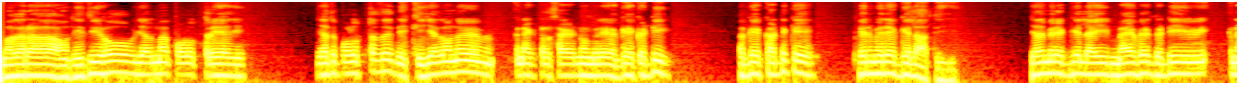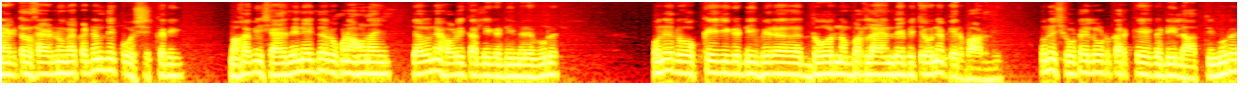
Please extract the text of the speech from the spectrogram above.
ਮਗਰ ਆਉਂਦੀ ਸੀ ਉਹ ਜਦ ਮੈਂ ਪੁਲ ਉਤਰਿਆ ਜੀ। ਜਦ ਪੁਲ ਉੱਤਰਦੇ ਦੇਖੀ, ਜਦ ਉਹਨੇ ਕਨੈਕਟਰ ਸਾਈਡ ਨੂੰ ਮੇਰੇ ਅੱਗੇ ਕੱਢੀ, ਅੱਗੇ ਕੱਢ ਕੇ ਫਿਰ ਮੇਰੇ ਅੱਗੇ ਲਾਤੀ ਜੀ। ਜਦ ਮੇਰੇ ਅੱਗੇ ਲਾਈ, ਮੈਂ ਫਿਰ ਗੱਡੀ ਕਨੈਕਟਰ ਸਾਈਡ ਨੂੰ ਮੈਂ ਕੱਢਣ ਦੀ ਕੋਸ਼ਿਸ਼ ਕਰੀ। ਮੈਂ ਕਿਹਾ ਵੀ ਸ਼ਾਇਦ ਇਹਨੇ ਇੱਧਰ ਰੁਕਣਾ ਹੋਣਾ ਜੀ। ਜਦ ਉਹਨੇ ਹੌਲੀ ਕਰ ਲਈ ਗੱਡੀ ਮੇਰੇ ਮੂਹਰੇ। ਉਹਨੇ ਰੋਕ ਕੇ ਜੀ ਗੱਡੀ ਫਿਰ ਦੋ ਨੰਬਰ ਲਾਈਨ ਦੇ ਵਿੱਚ ਉਹਨੇ ਫਿਰ ਫਾੜ ਲਈ। ਉਹਨੇ ਛੋਟੇ ਲੋਡ ਕਰਕੇ ਗੱਡੀ ਲਾਤੀ ਮੂਹਰੇ।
